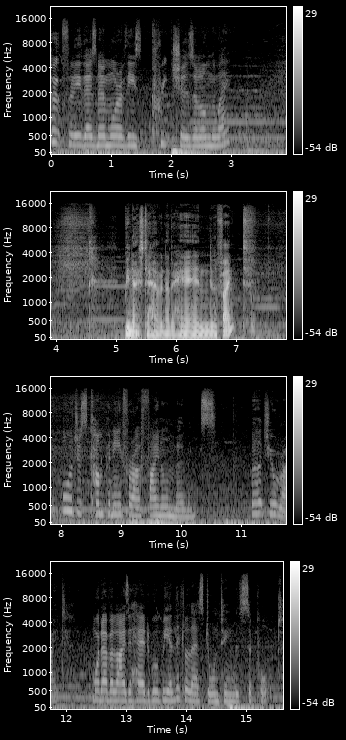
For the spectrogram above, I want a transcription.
Hopefully there's no more of these creatures along the way. Be nice to have another hand in a fight. Company for our final moments. But you're right. Whatever lies ahead will be a little less daunting with support.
